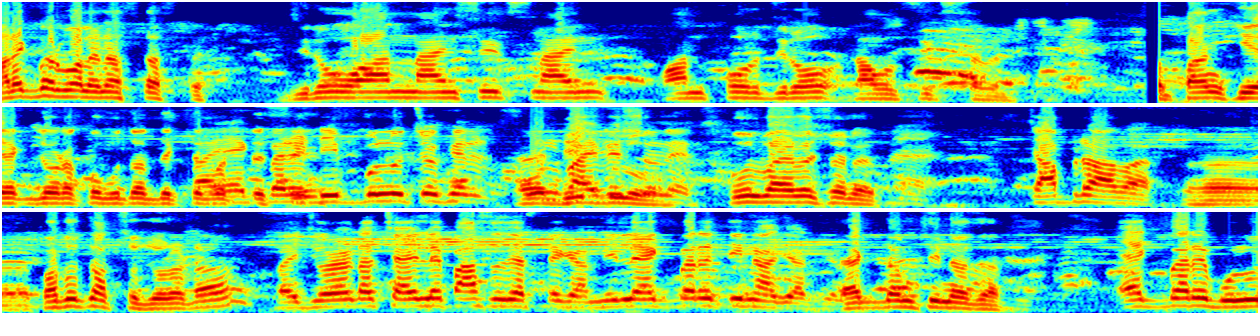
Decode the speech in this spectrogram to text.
আরেকবার বলেন আস্তে আস্তে। Zero one nine six nine one four zero double six seven. পাঙ্খি এক জোড়া কবুতর দেখতে একবারে পাচ্ছি ডিপ ব্লু চোখের ফুল ভাইব্রেশনের ফুল ভাইব্রেশনের আবার। কত চাচ্ছ জোড়াটা? ভাই জোড়াটা চাইলে পাঁচ হাজার টাকা নিলে একবারে তিন হাজার একদম তিন হাজার। একবারে ব্লু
